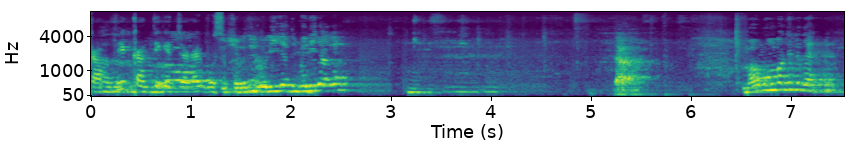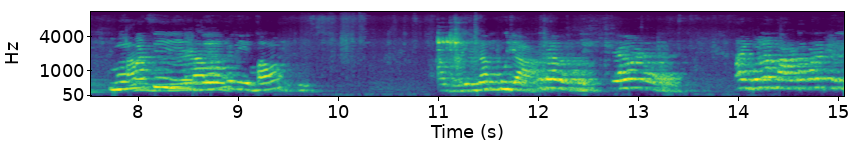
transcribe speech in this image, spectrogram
কার্তিক কার্তিকের জায়গায় বসে বাবু মোমবাতিটা দেখ। মোমবাতি আর পূজা। আমি বললাম বারোটা করে ফেলে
